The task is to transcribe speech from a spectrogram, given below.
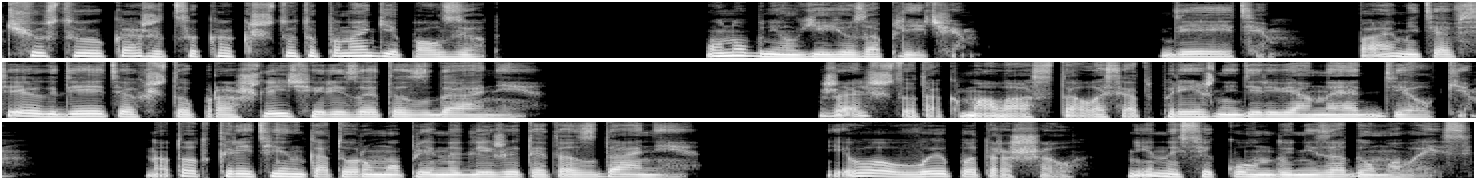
«Чувствую, кажется, как что-то по ноге ползет. Он обнял ее за плечи. «Дети. Память о всех детях, что прошли через это здание. Жаль, что так мало осталось от прежней деревянной отделки. Но тот кретин, которому принадлежит это здание, его выпотрошил, ни на секунду не задумываясь.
